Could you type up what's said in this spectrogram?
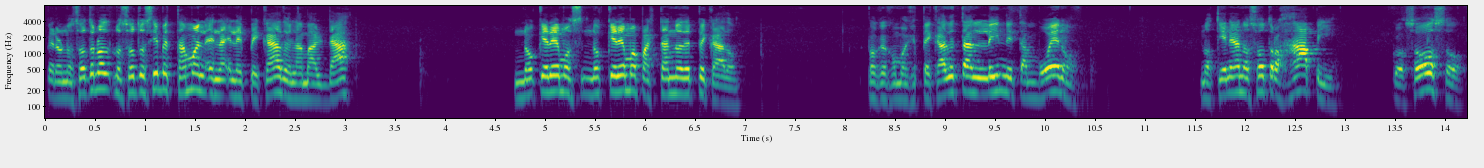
Pero nosotros, nosotros siempre estamos en, en la- en el pecado, en la maldad. No queremos, no queremos apartarnos del pecado. Porque como el pecado es tan lindo y tan bueno, nos tiene a nosotros happy, gozoso.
